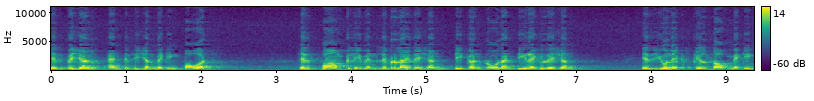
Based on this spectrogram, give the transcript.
his vision and decision-making powers, his firm belief in liberalization, decontrol and deregulation, his unique skills of making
